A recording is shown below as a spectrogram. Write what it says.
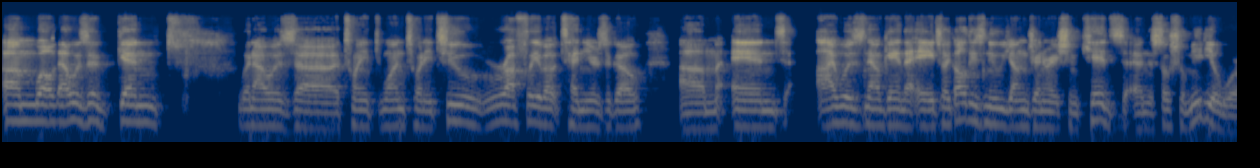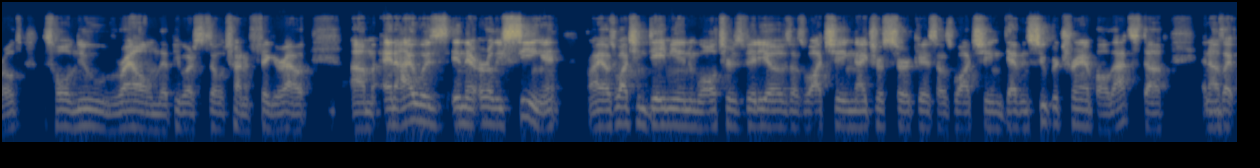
Um, well, that was again when I was uh, 21, 22, roughly about 10 years ago. Um, and I was now getting that age, like all these new young generation kids and the social media world, this whole new realm that people are still trying to figure out. Um, and I was in there early seeing it. Right? I was watching Damien Walters videos, I was watching Nitro Circus, I was watching Devin Supertramp, all that stuff. And I was like,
